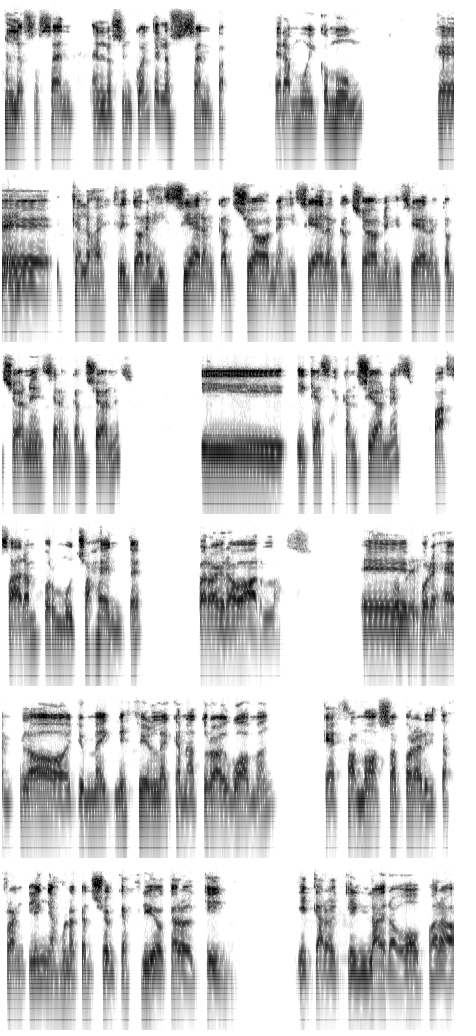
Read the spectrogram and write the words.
en los, 60 en los 50 y los 60 era muy común que, que los escritores hicieran canciones, hicieran canciones, hicieran canciones, hicieran canciones, y, y que esas canciones pasaran por mucha gente para grabarlas. Eh, Ok. Por ejemplo, You Make Me Feel Like a Natural Woman, que es famosa por Aretha Franklin, es una canción que escribió Carol King. Y Carol King la grabó para,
